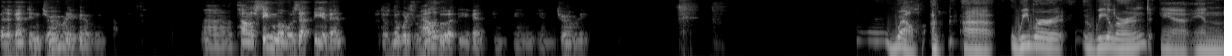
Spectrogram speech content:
an event in Germany. Uh, Town of was at the event, but there was nobody from Qalipu at the event in, in, in Germany. Well, uh, uh we were we learned uh, in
